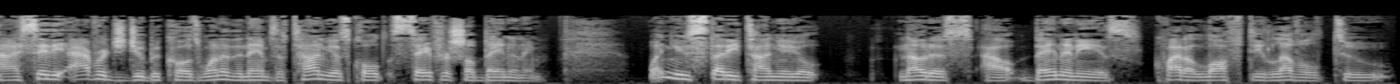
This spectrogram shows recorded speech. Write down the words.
And I say the average Jew because one of the names of Tanya is called Sefer Shel Beinonim. When you study Tanya, you'll notice how Beinoni is quite a lofty level to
